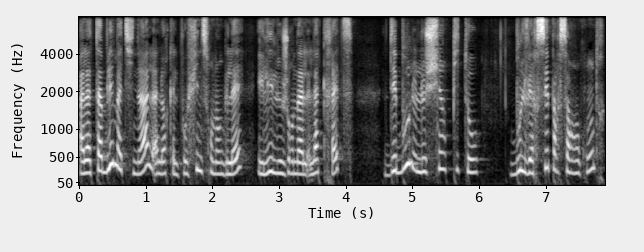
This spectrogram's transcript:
À la tablée matinale, alors qu'elle peaufine son anglais et lit le journal La Crête, déboule le chien Pitot, bouleversé par sa rencontre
